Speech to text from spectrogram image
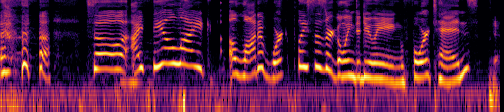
So I feel like a lot of workplaces are going to doing four tens Yeah.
